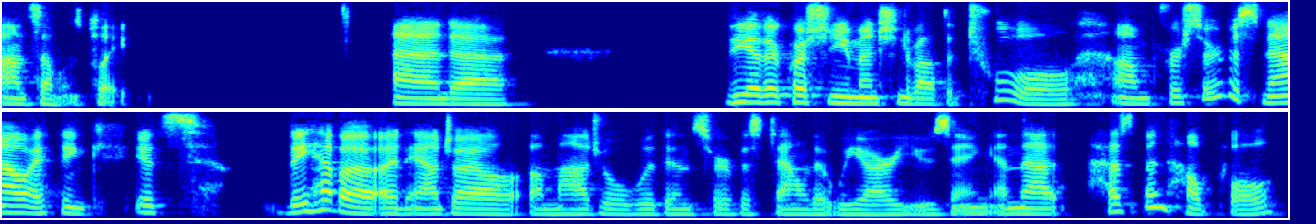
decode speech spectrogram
on someone's plate. And uh, the other question you mentioned about the tool um, for ServiceNow, I think it's they have a, an agile a module within ServiceNow that we are using, and that has been helpful.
